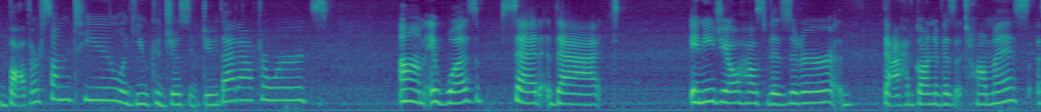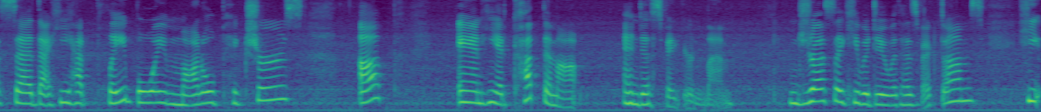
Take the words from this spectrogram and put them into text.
bothersome to you, like you could just do that afterwards. Um, it was said that any jailhouse visitor that had gone to visit Thomas said that he had Playboy model pictures up and he had cut them up and disfigured them, just like he would do with his victims. He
